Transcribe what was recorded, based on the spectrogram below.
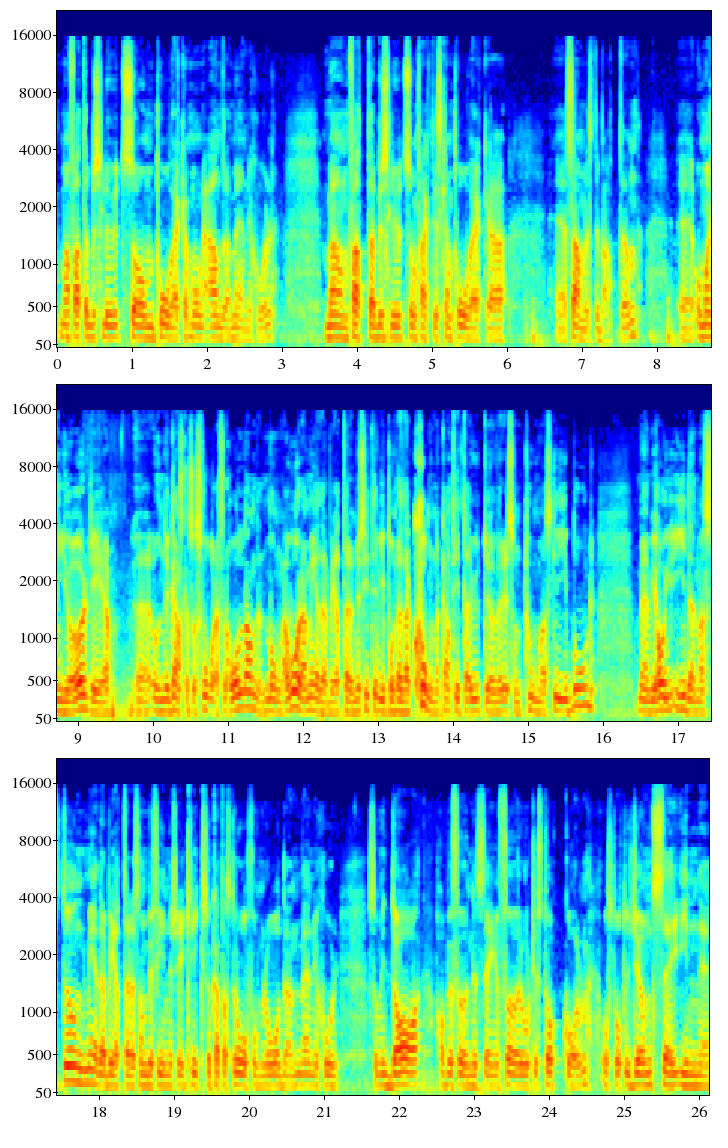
Man fattar beslut som påverkar många andra människor. Man fattar beslut som faktiskt kan påverka eh, samhällsdebatten. Eh, och man gör det eh, under ganska så svåra förhållanden. Många av våra medarbetare, nu sitter vi på en redaktion och kan titta ut över som tomma skrivbord. Men vi har ju i denna stund medarbetare som befinner sig i krigs och katastrofområden, människor som idag har befunnit sig i en förort till Stockholm och stått och gömt sig inne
